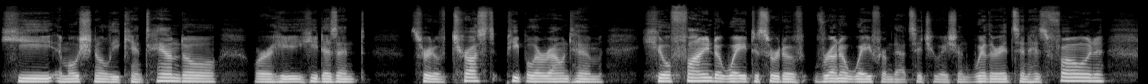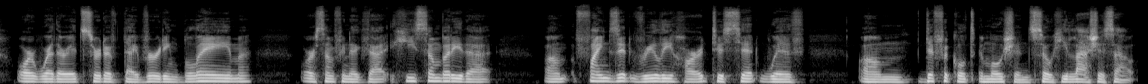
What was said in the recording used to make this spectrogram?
he emotionally can't handle, or he he doesn't sort of trust people around him, he'll find a way to sort of run away from that situation, whether it's in his phone or whether it's sort of diverting blame or something like that. He's somebody that um, finds it really hard to sit with um, difficult emotions, so he lashes out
